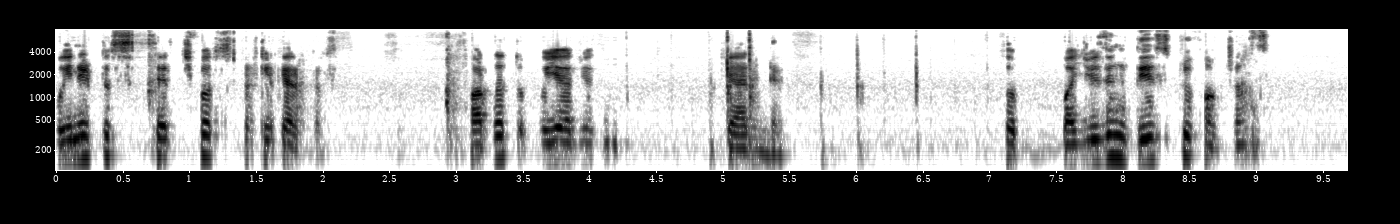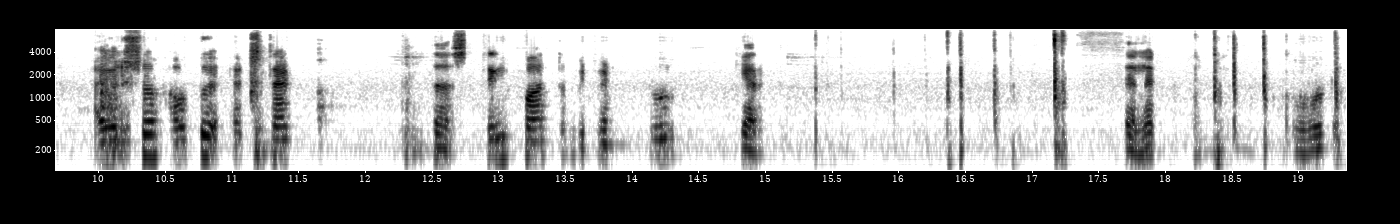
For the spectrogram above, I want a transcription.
we need to search for special characters. For that, we are using char index. So by using these two functions, I will show how to extract the string part between two characters. Select code,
